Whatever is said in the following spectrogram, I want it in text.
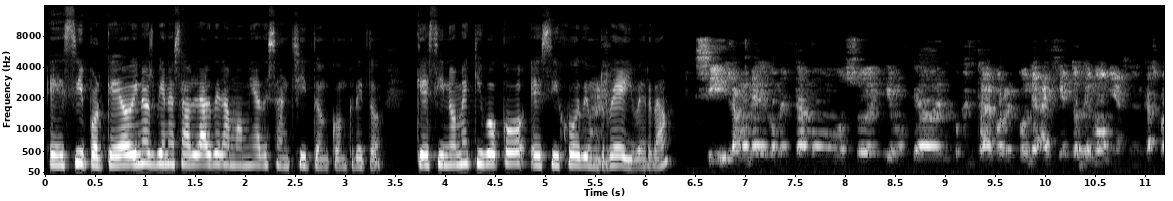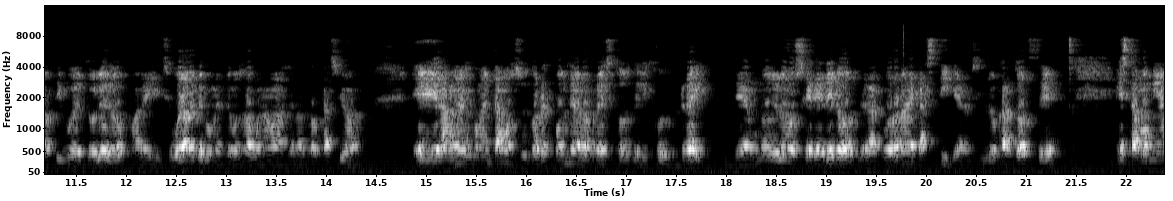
Eh, sí, porque hoy nos vienes a hablar de la momia de Sanchito en concreto, que si no me equivoco es hijo de un rey, ¿verdad? Sí, la momia que comentamos hoy, que hemos quedado en comentar, corresponde. Hay cientos de momias en el casco antiguo de Toledo, ¿vale? Y seguramente comentemos alguna más en otra ocasión. Eh, la momia que comentamos hoy corresponde a los restos del hijo de un rey, de uno de los herederos de la corona de Castilla en el siglo XIV. Esta momia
